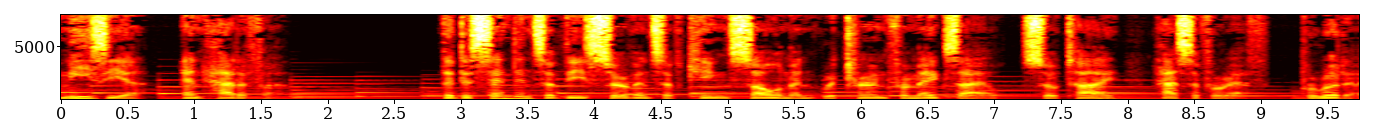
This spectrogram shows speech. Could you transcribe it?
Neziah, and Hatipha. The descendants of these servants of King Solomon returned from exile, Sotai, Hassophereth, Peruda.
